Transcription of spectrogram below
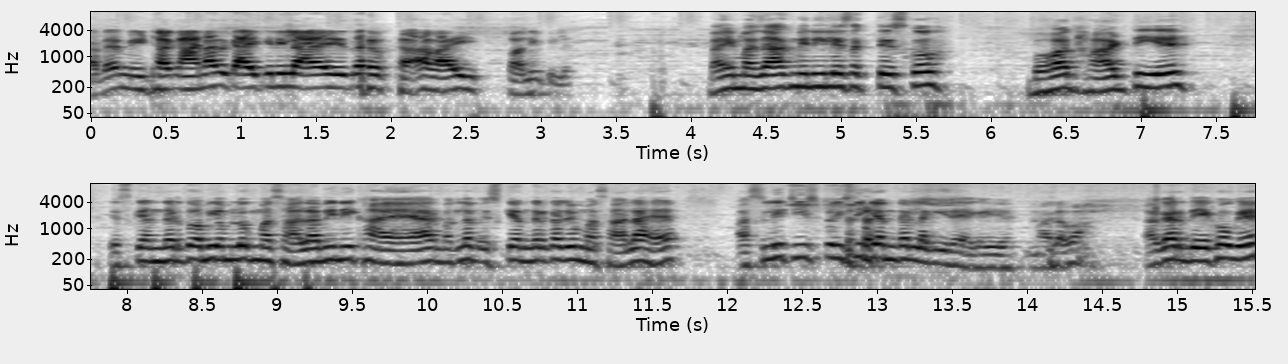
अबे मीठा खाना भी काय के लिए लाया ये सब? खा भाई। पानी पी ले। भाई मज़ाक में नहीं ले सकते इसको। बहुत हार्ड थी ये। इसके अंदर तो अभी हम लोग मसाला भी नहीं खाए हैं यार। मतलब इसके अंदर का जो मसाला है असली चीज़ तो इसी के अंदर लगी रह गई है। मलबा। अगर देखोगे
